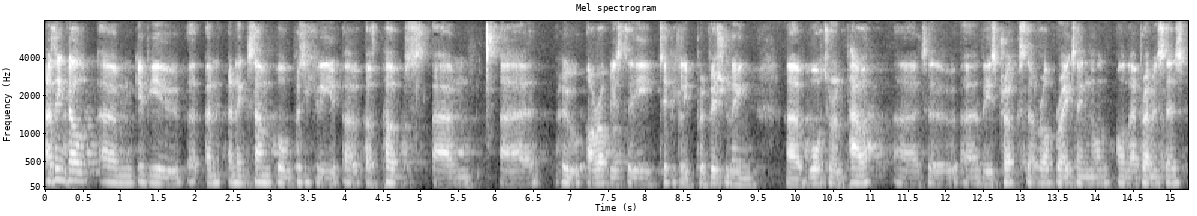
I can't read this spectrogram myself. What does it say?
I think I'll um, give you an, an example, particularly of, of pubs um, uh, who are obviously typically provisioning uh, water and power uh, to uh, these trucks that are operating on, on their premises,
